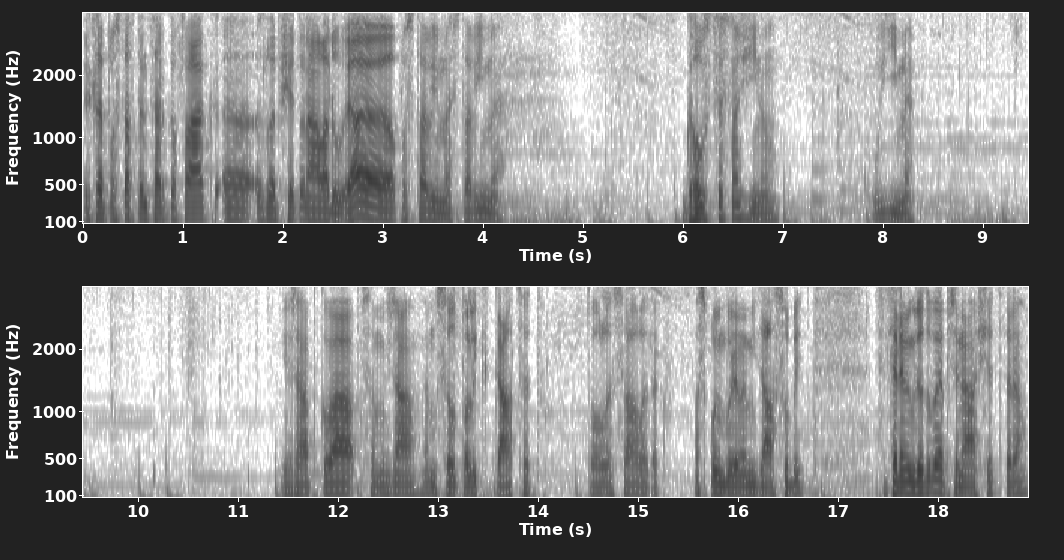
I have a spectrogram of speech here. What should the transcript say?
Rychle postav ten sarkofág, uh, zlepšuje to náladu. Jo, jo, jo, postavíme, stavíme. Ghost se snaží, no. Uvidíme. Jeřábková se možná nemusel tolik kácet toho lesa, ale tak aspoň budeme mít zásoby. Sice nevím, kdo to bude přenášet teda.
